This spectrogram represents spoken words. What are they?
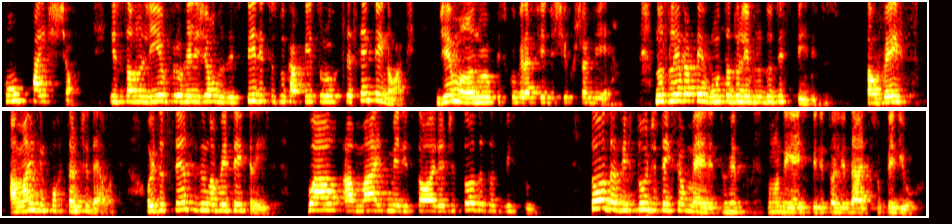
compaixão. Isso está no livro Religião dos Espíritos, no capítulo 69, de Emmanuel, Psicografia de Chico Xavier. Nos lembra a pergunta do Livro dos Espíritos, talvez a mais importante delas. 893. Qual a mais meritória de todas as virtudes? Toda virtude tem seu mérito, respondem a espiritualidade superior,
